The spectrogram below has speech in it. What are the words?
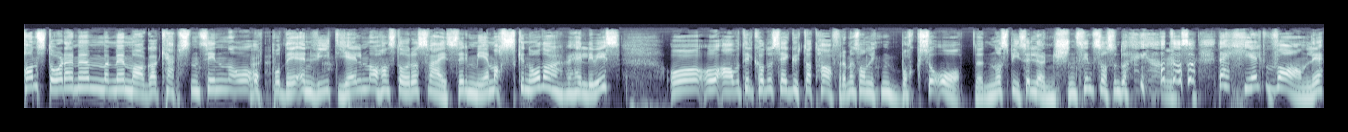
Han står der med, med maga-capsen sin, og oppå det en hvit hjelm, og han står og sveiser med maske nå, da, heldigvis. Og, og av og til kan du se gutta ta frem en sånn liten boks og åpne den og spise lunsjen sin, sånn som du ja, det, altså, det er helt vanlig.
